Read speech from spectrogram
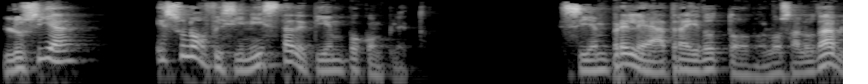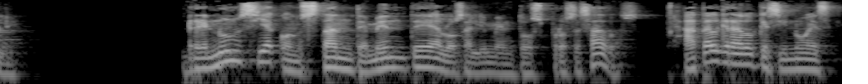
Lucía es una oficinista de tiempo completo. Siempre le ha traído todo lo saludable. Renuncia constantemente a los alimentos procesados, a tal grado que si no es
